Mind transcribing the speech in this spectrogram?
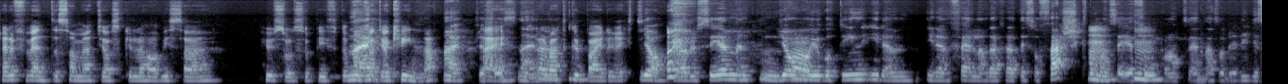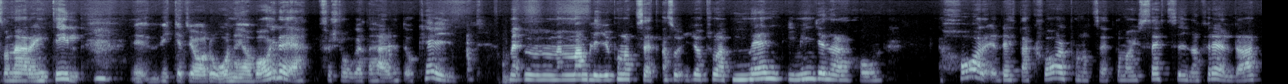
där det förväntas av mig att jag skulle ha vissa hushållsuppgifter bara Nej. för att jag är kvinna. Nej, precis. Nej, Nej, det nej, hade varit goodbye direkt. Ja, ja, du ser, men Mm. jag har ju gått in i den, i den fällan därför att det är så färskt om Mm, man säger så mm. på något sätt. Alltså det ligger så nära intill. Eh, vilket jag då när jag var i det förstod att det här är inte okej. Men, men man blir ju på något sätt, alltså jag tror att män i min generation har detta kvar på något sätt. De har ju sett sina föräldrar,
